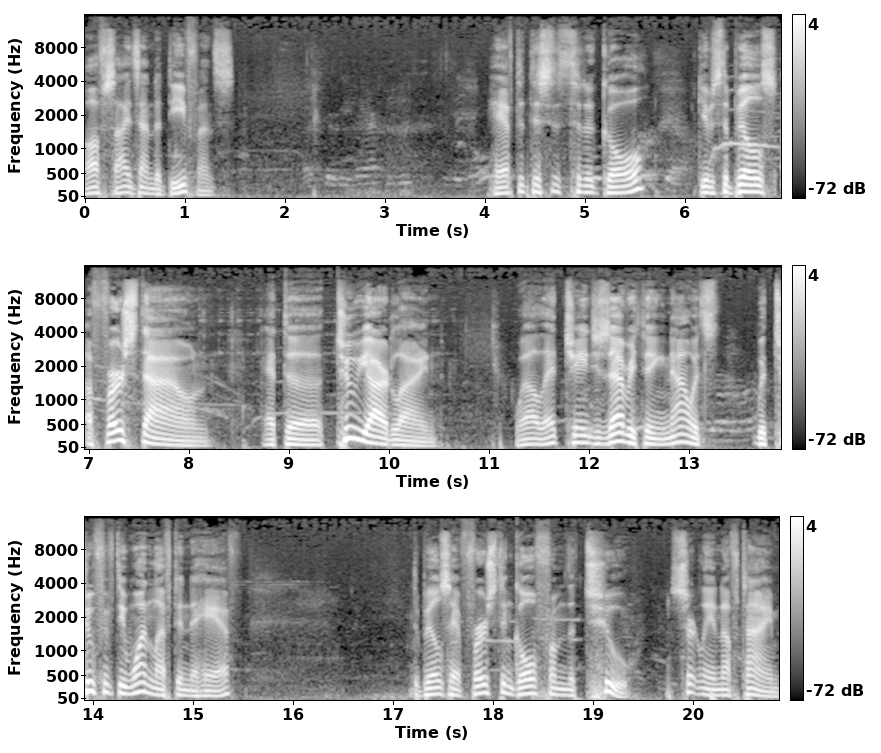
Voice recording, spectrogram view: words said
offsides on the defense. Half the distance to the goal gives the Bills a first down at the two yard line. Well, that changes everything. Now it's with 251 left in the half. The Bills have first and goal from the two. Certainly enough time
